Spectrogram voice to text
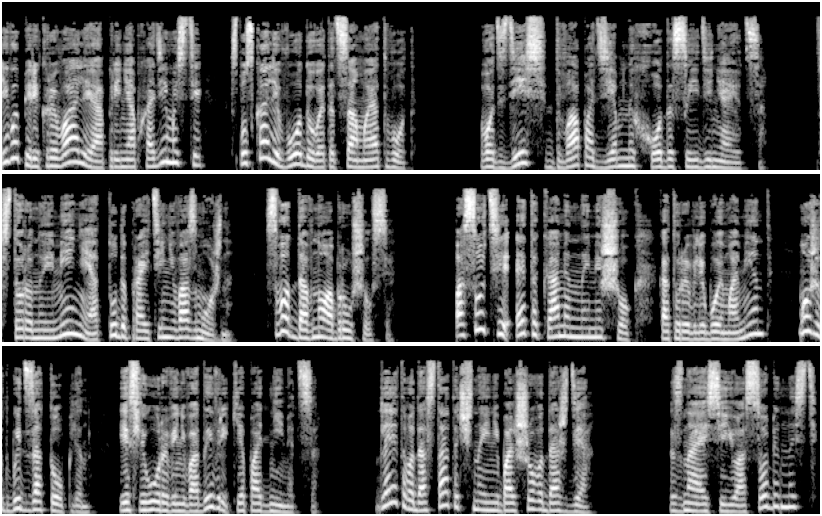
Его перекрывали, а при необходимости спускали воду в этот самый отвод. Вот здесь два подземных хода соединяются. В сторону имения оттуда пройти невозможно. Свод давно обрушился. По сути, это каменный мешок, который в любой момент может быть затоплен, если уровень воды в реке поднимется. Для этого достаточно и небольшого дождя. Зная сию особенность,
